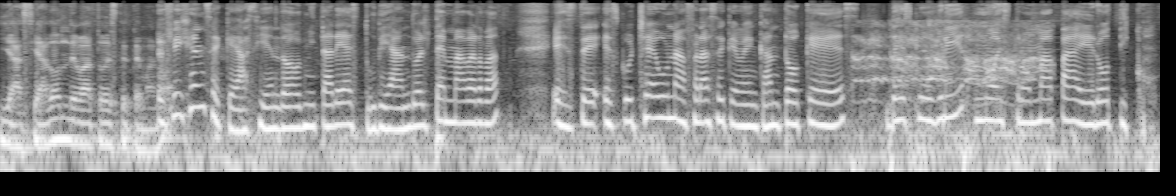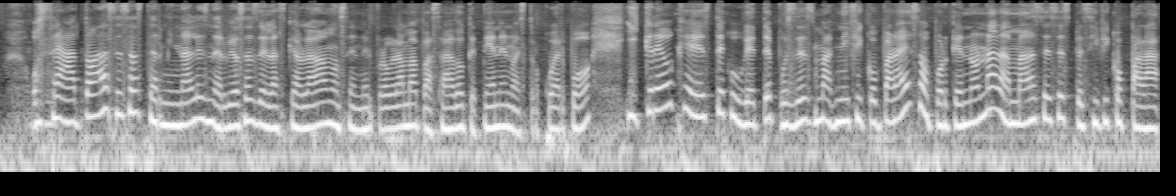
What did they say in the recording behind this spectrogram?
y hacia dónde va todo este tema, ¿no? Fíjense que haciendo mi tarea, estudiando el tema, ¿verdad? Este, escuché una frase que me encantó que es descubrir nuestro mapa erótico. O sea, todas esas terminales nerviosas de las que hablábamos en el programa pasado que tiene nuestro cuerpo. Y creo que este juguete pues es magnífico para eso, porque no nada más es específico para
